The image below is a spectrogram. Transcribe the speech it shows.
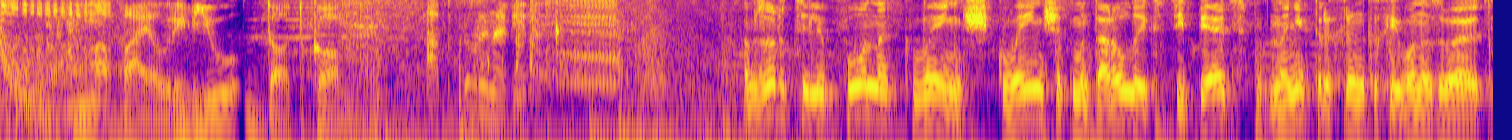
MobileReview.com Обзоры на вид. Обзор телефона Quench. Quench от Motorola XT5. На некоторых рынках его называют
